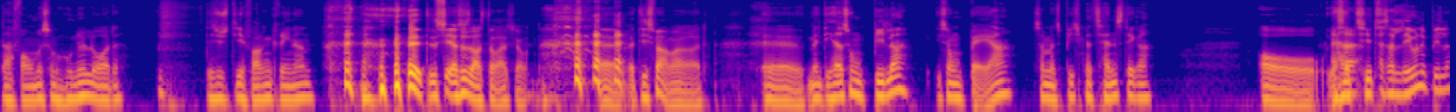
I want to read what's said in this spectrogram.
der er formet som hundelorte. Det synes de er fucking grineren. det, jeg synes også, det var ret sjovt. øh, og de smager meget godt. Øh, men de havde sådan nogle biller i sådan nogle bager, som man spiste med tandstikker. Og jeg altså, havde tit... altså levende biller.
